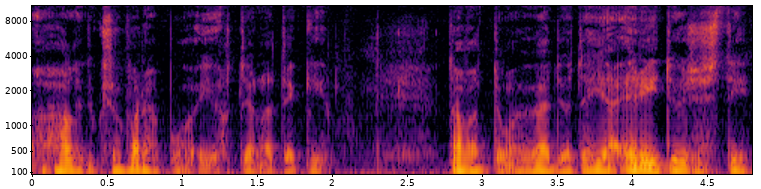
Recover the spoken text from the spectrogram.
hallituksen varapuheenjohtajana teki tavattoman hyvää työtä ja erityisesti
